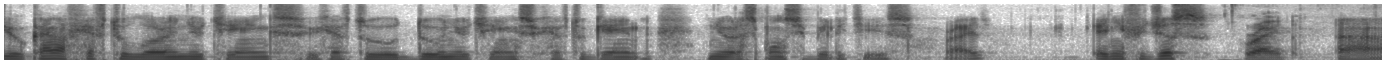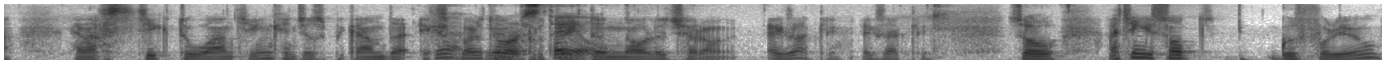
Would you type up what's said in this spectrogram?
you kind of have to learn new things, you have to do new things, you have to gain new responsibilities, right? And if you just Right. uh, kind of stick to one thing and just become the expert you and protect the knowledge around exactly exactly. So i think it's not good for you.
